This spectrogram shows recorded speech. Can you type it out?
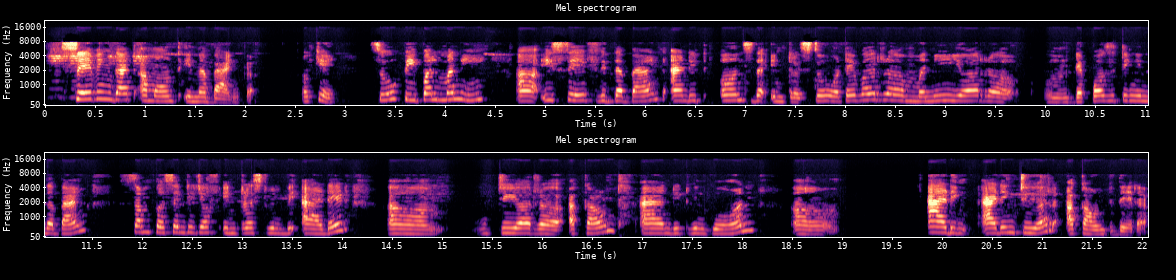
saving that amount in a bank. Okay. So people money uh, is safe with the bank and it earns the interest. So whatever uh, money you are uh, um, depositing in the bank some percentage of interest will be added um, to your uh, account and it will go on uh, adding adding to your account there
